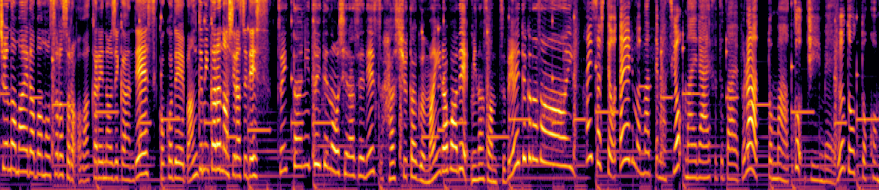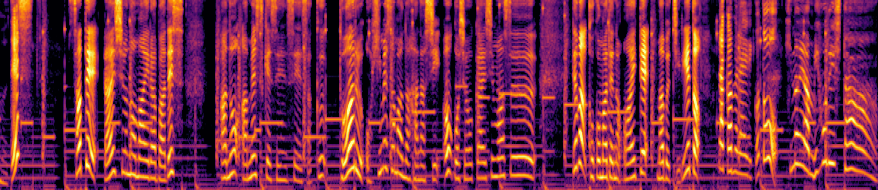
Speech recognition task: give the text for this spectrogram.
週のマイラバもそろそろお別れのお時間です。ここで番組からのお知らせです。ツイッターについてのお知らせです。ハッシュタグマイラバで皆さんつぶやいてください。はいそしてお便りも待ってますよ。マイライフズバイブルアットマーク gmail.com です。さて来週のマイラバです。あのアメスケ先生作とあるお姫様の話をご紹介します。ではここまでのお相手馬淵理恵と中村えりことひなやみほでした。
